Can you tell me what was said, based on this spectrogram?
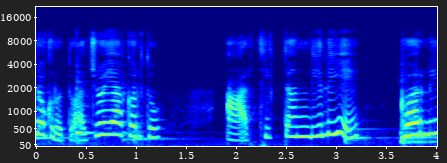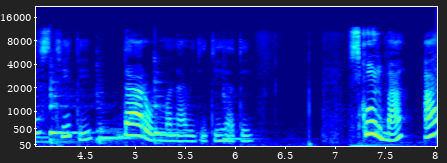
છોકરો તો આ જોયા કરતો. આર્થિક તંદીલીએ ઘરની સ્થિતિ દારૂણ બનાવી દીધી હતી. સ્કૂલમાં આ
